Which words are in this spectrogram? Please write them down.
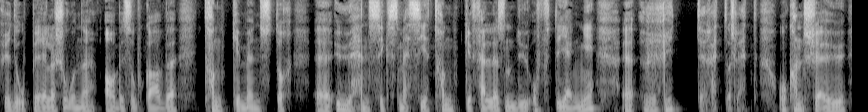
Rydde opp i relasjoner, arbeidsoppgaver, tankemønster, uh, uhensiktsmessige tankefeller som du ofte går i. Uh, rydde, rett og slett. Og kanskje òg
